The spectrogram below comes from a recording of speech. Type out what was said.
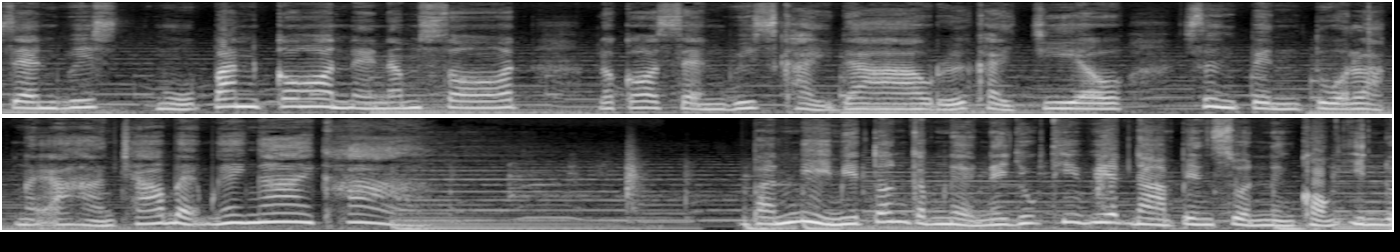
แซนด์วิชหมูปั้นก้อนในน้ำซอส แล้วก็แซนด์วิชไข่ดาวหรือไข่เจียว ซึ่งเป็นตัวหลักในอาหารเช้าแบบง่ายๆค่ะบันหมี่มีต้นกำเนิดในยุคที่เวียดนามเป็นส่วนหนึ่งของอินโด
